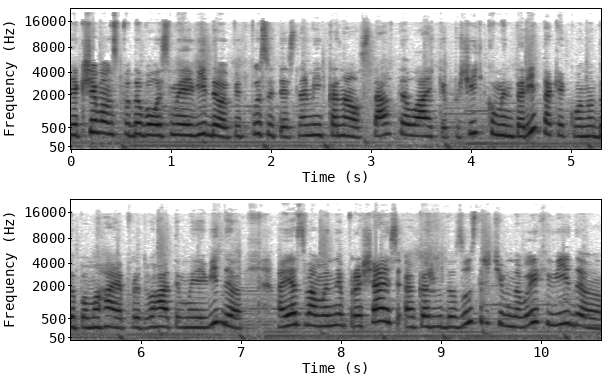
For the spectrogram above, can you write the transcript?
Якщо вам сподобалось моє відео, підписуйтесь на мій канал, ставте лайки, пишіть коментарі, так як воно допомагає продвигати моє відео. А я з вами не прощаюсь, а кажу до зустрічі в нових відео.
